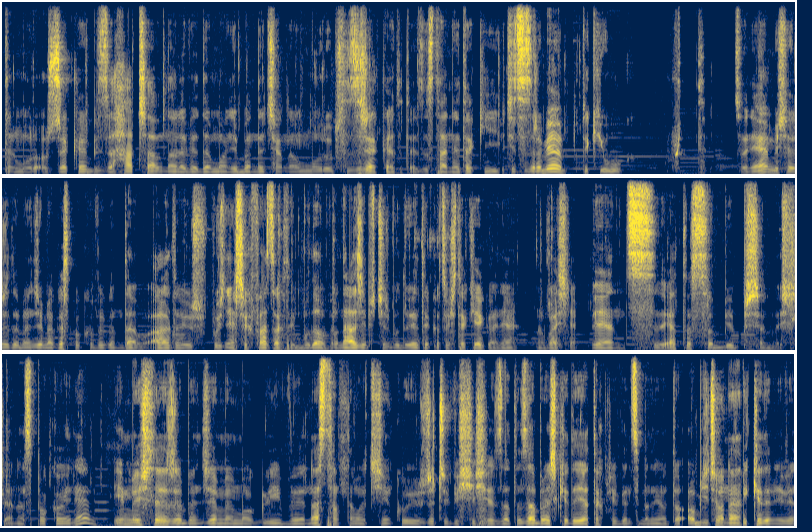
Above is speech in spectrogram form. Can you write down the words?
ten mur o rzekę by zahaczał, no ale wiadomo, nie będę ciągnął muru przez rzekę. Tutaj zostanie taki, wiecie co zrobię? Taki łuk. Co nie? Myślę, że to będzie mega spoko wyglądało, ale to już w późniejszych fazach tej budowy, bo na razie przecież buduję tylko coś takiego, nie? No właśnie. Więc ja to sobie przemyślę na spokojnie i myślę, że będziemy mogli w następnym odcinku już rzeczywiście się za to zabrać, kiedy ja tak mniej więcej będę miał to obliczone i kiedy mniej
